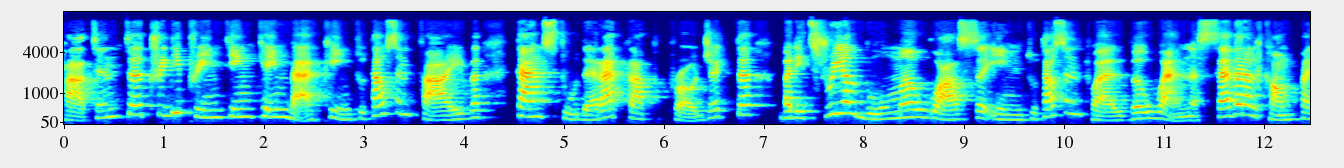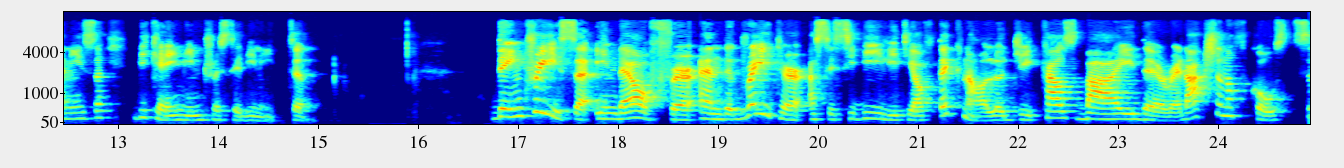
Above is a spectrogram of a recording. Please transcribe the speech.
patent, 3D printing came back in 2005 thanks to the RepRap project, but its real boom was in 2012 when several companies became interested in it. The increase in the offer and the greater accessibility of technology caused by the reduction of costs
